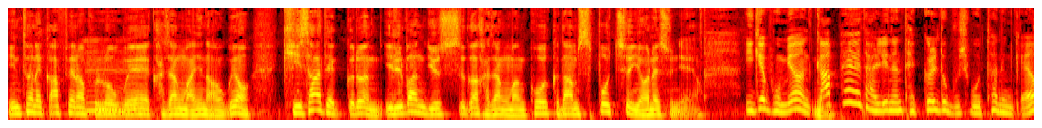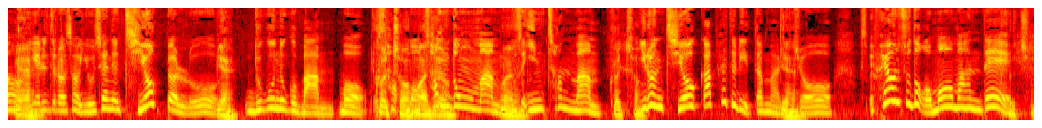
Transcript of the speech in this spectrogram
인터넷 카페나 음. 블로그에 가장 많이 나오고요. 기사 댓글은 일반 뉴스가 가장 많고 그다음 스포츠 연애 순이에요. 이게 보면 카페에 달리는 댓글도 무시 못하는 게요. 네. 예를 들어서 요새는 지역별로 예. 누구누구 맘, 뭐, 그렇죠. 서- 뭐. 성동맘, 네. 무슨 인천맘 그렇죠. 이런 지역 카페들이 있단 말이죠. 회원 수도 어마어마한데 그렇죠.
